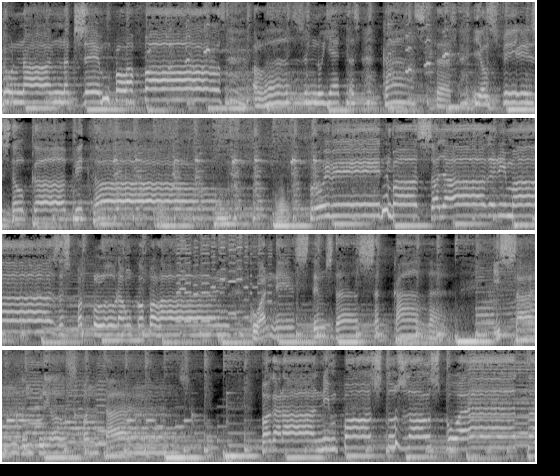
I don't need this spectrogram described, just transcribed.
donant exemple fals a les noietes castes i els fills del capital. Prohibit vessar llàgrimes, es pot plorar un cop a l'any. Quan és temps de secada i s'han d'omplir els pantans. Pagaran impostos als poetes.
